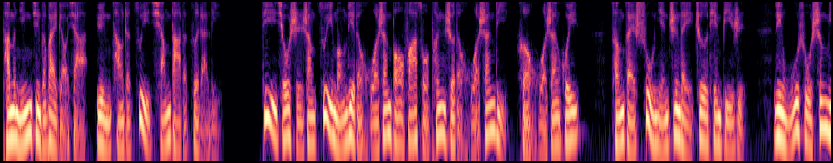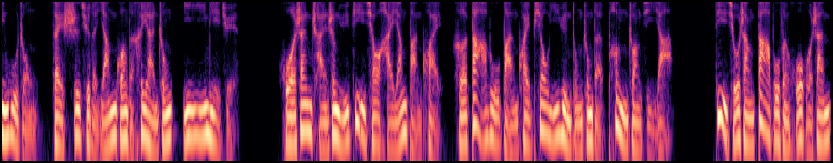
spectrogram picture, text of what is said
它们宁静的外表下蕴藏着最强大的自然力。地球史上最猛烈的火山爆发所喷射的火山粒和火山灰，曾在数年之内遮天蔽日，令无数生命物种在失去了阳光的黑暗中一一灭绝。火山产生于地壳海洋板块和大陆板块漂移运动中的碰撞挤压。地球上大部分活火山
